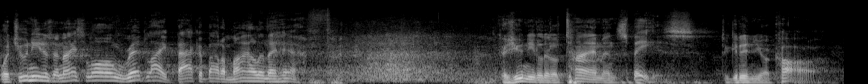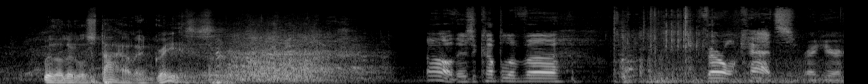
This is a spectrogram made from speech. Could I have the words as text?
What you need is a nice long red light back about a mile and a half. Because you need a little time and space to get in your car with a little style and grace. Oh, there's a couple of uh, feral cats right here.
